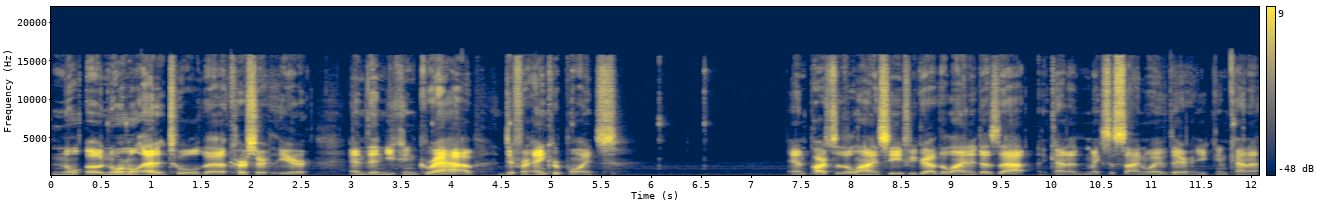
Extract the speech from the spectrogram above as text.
no, uh, normal edit tool, the cursor here, and then you can grab different anchor points and parts of the line. See if you grab the line, it does that. It kind of makes a sine wave there. You can kind of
